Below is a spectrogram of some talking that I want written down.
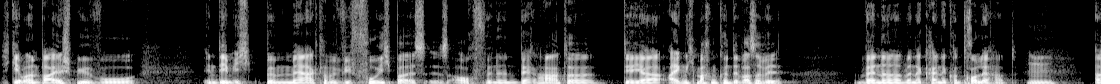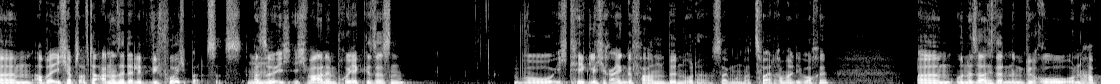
ich gebe mal ein Beispiel, wo in dem ich bemerkt habe, wie furchtbar es ist, auch für einen Berater, der ja eigentlich machen könnte, was er will, wenn er, wenn er keine Kontrolle hat. Ähm, aber ich habe es auf der anderen Seite erlebt, wie furchtbar das ist. Also ich, ich war in einem Projekt gesessen, wo ich täglich reingefahren bin, oder sagen wir mal zwei, dreimal die Woche. Ähm, und da saß ich dann im Büro und habe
